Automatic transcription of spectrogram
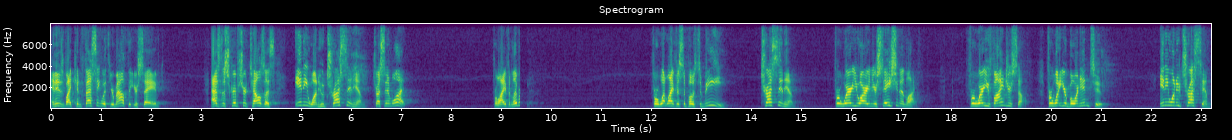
and it is by confessing with your mouth that you're saved. As the scripture tells us, anyone who trusts in him, trusts in him what? For life and liberty. For what life is supposed to be. Trust in him. For where you are in your station in life. For where you find yourself. For what you're born into. Anyone who trusts him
